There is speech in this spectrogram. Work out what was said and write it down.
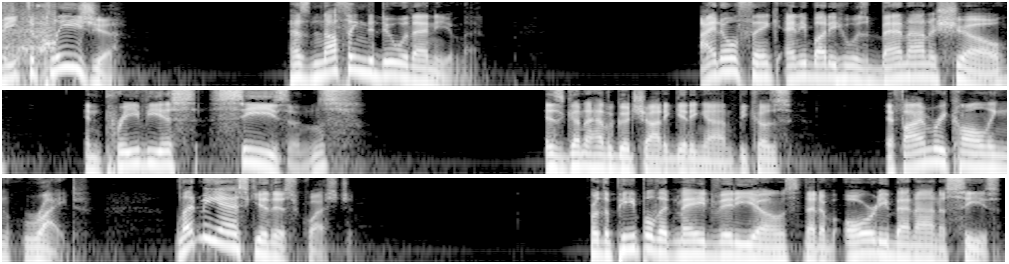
Meat to please you. Has nothing to do with any of that. I don't think anybody who has been on a show in previous seasons is going to have a good shot at getting on because if I'm recalling right, let me ask you this question. For the people that made videos that have already been on a season,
